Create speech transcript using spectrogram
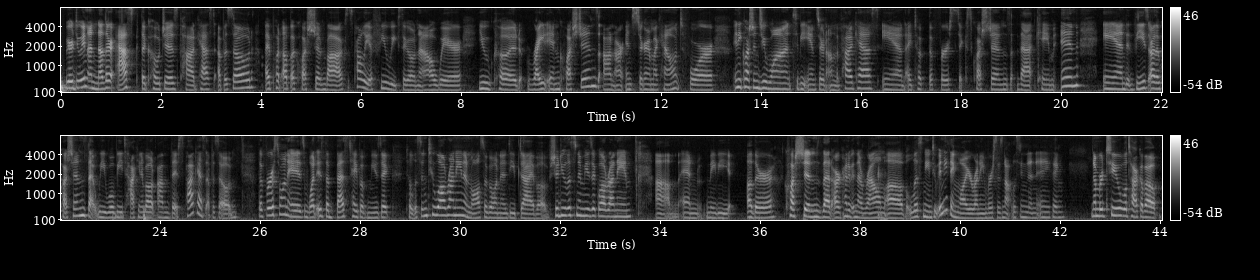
We are doing another Ask the Coaches podcast episode. I put up a question box, it's probably a few weeks ago now, where you could write in questions on our Instagram account for any questions you want to be answered on the podcast. And I took the first six questions that came in. And these are the questions that we will be talking about on this podcast episode. The first one is What is the best type of music to listen to while running? And we'll also go into a deep dive of should you listen to music while running? Um, and maybe other questions that are kind of in the realm of listening to anything while you're running versus not listening to anything. Number two, we'll talk about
